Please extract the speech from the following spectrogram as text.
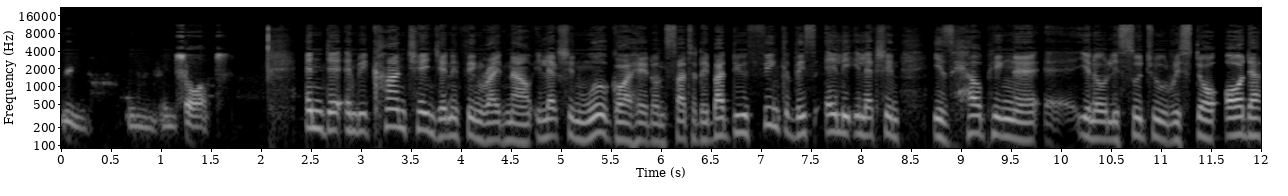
in, in short. And uh, and we can't change anything right now. Election will go ahead on Saturday. But do you think this early election is helping, uh, uh, you know, Lesotho restore order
